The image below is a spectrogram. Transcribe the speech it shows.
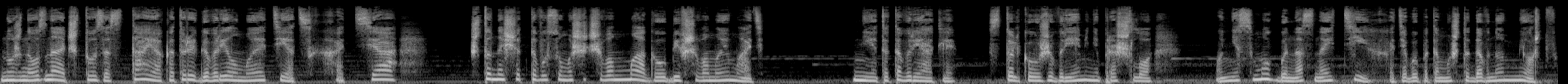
Нужно узнать, что за стая, о которой говорил мой отец. Хотя, что насчет того сумасшедшего мага, убившего мою мать? Нет, это вряд ли. Столько уже времени прошло. Он не смог бы нас найти, хотя бы потому, что давно мертв.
